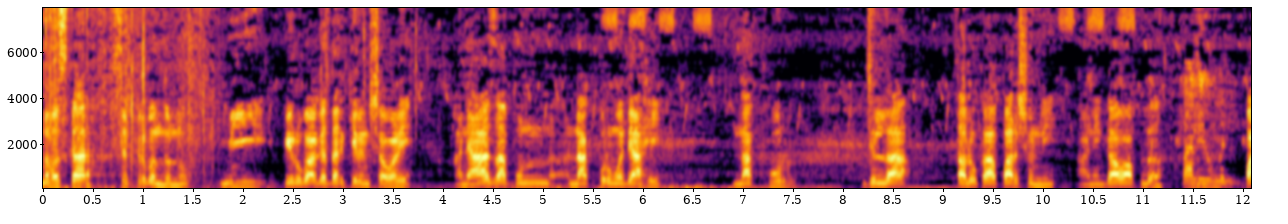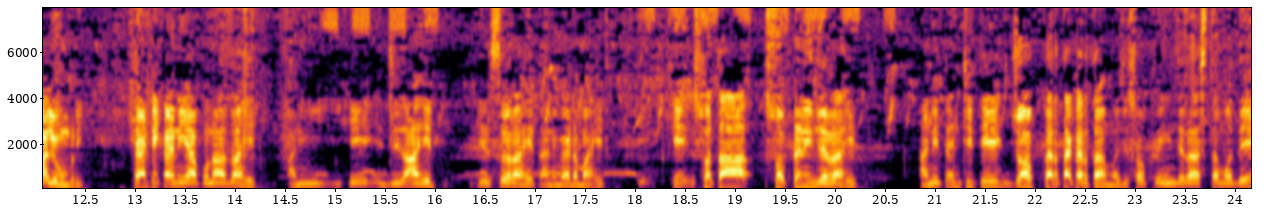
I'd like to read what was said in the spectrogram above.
नमस्कार शेतकरी बंधूंनो. मी पेरू बागायतदार किरण शवाळे आणि आज आपण नागपूरमध्ये आहे. नागपूर जिल्हा तालुका पारशिवनी आणि गाव आपलं पाली उमरी. पाली उमरी. ह्या ठिकाणी आपण आज आहेत आणि हे जे आहेत हे सर आहेत आणि मॅडम आहेत हे स्वतः सॉफ्टवेअर इंजिनियर आहेत. आणि त्यांची ते जॉब करता करता म्हणजे सॉफ्टवेअर इंजिनियर असतामध्ये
